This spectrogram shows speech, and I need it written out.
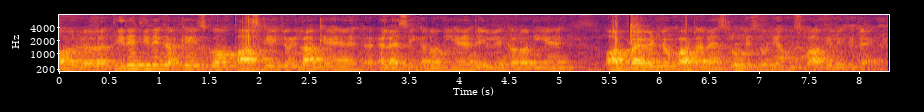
और धीरे धीरे करके इसको हम पास के जो इलाके हैं एलआईसी कॉलोनी है रेलवे कॉलोनी है और प्राइवेट जो क्वार्टर है स्लोली स्लोली हम इसको आगे लेके जाएँगे।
